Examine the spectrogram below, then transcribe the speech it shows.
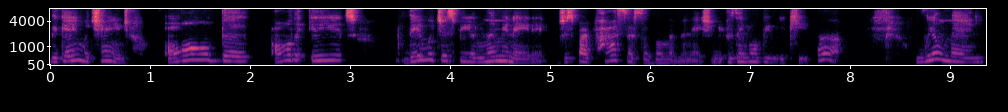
the game would change. All the all the idiots, they would just be eliminated just by process of elimination because they won't be able to keep up. Real men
